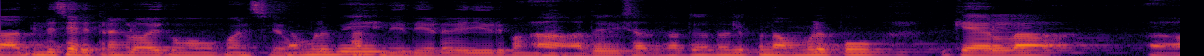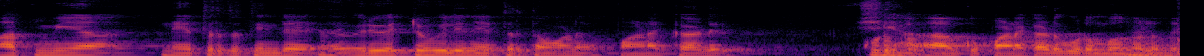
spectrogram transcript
അതിന്റെ ചരിത്രങ്ങൾ വായിക്കുമ്പോൾ നമുക്ക് മനസ്സിലാവും നമ്മളിപ്പോ ഈ- ആത്മീയതയുടെ വലിയൊരു പങ്ക്. അത് സത്യം പറഞ്ഞാൽ ഇപ്പൊ നമ്മളിപ്പോ കേരള ആത്മീയ നേതൃത്വത്തിന്റെ ഒരു ഏറ്റവും വലിയ നേതൃത്വമാണ് പാണക്കാട് പാണക്കാട് കുടുംബം എന്നുള്ളത്.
